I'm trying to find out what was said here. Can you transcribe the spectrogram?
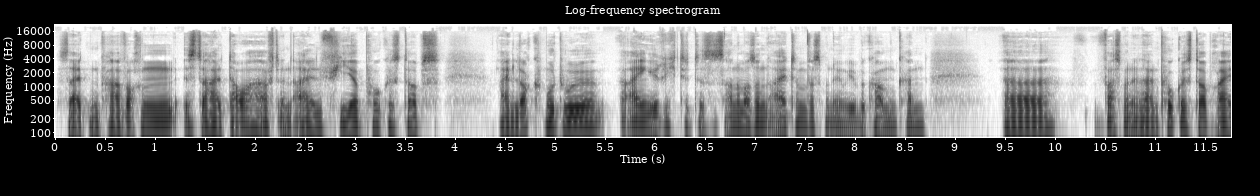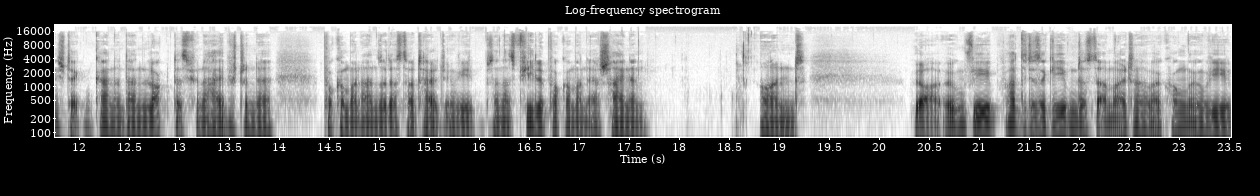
seit ein paar Wochen ist da halt dauerhaft in allen vier Pokestops ein Log-Modul eingerichtet. Das ist auch nochmal so ein Item, was man irgendwie bekommen kann, äh, was man in einen Pokestop reinstecken kann und dann lockt das für eine halbe Stunde Pokémon an, sodass dort halt irgendwie besonders viele Pokémon erscheinen. Und ja, irgendwie hat sich das ergeben, dass da am Altener Balkon irgendwie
